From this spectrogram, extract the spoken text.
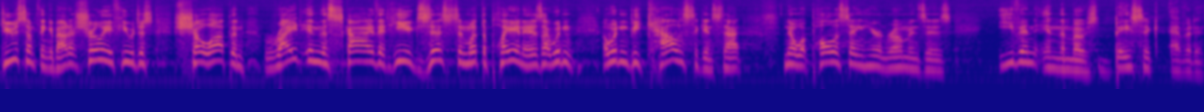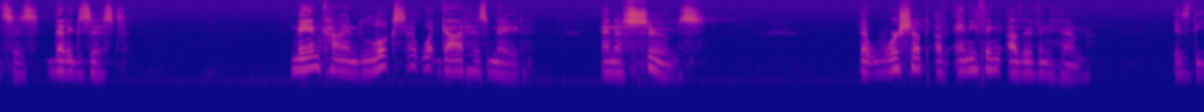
do something about it. Surely if he would just show up and write in the sky that he exists and what the plan is, I wouldn't, I wouldn't be callous against that. No, what Paul is saying here in Romans is even in the most basic evidences that exist, mankind looks at what God has made and assumes that worship of anything other than him is the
